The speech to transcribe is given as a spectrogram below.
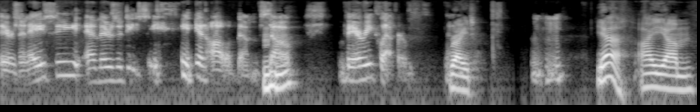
there's an AC and there's a DC in all of them. So Mhm. very clever. Right. hmm Yeah, I um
